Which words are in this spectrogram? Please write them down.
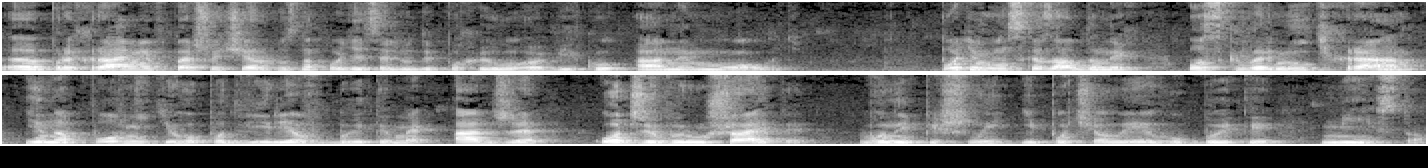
е, при храмі в першу чергу знаходяться люди похилого віку, а не молодь. Потім він сказав до них: оскверніть храм і наповніть його подвір'я вбитими, адже отже, вирушайте. Вони пішли і почали губити місто.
